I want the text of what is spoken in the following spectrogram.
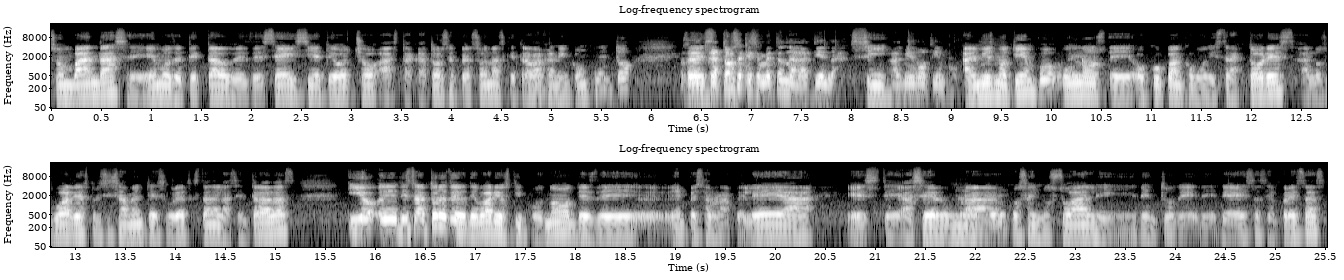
Son bandas. hemos detectado desde 6, 7, 8 hasta 14 personas que trabajan en conjunto. O sea, 14 que se meten a la tienda. Sí. Al mismo tiempo. Al mismo tiempo, unos ocupan como distractores a los guardias precisamente de seguridad que están en las entradas. Y eh, distractores de, varios tipos, ¿no? Desde eh, empezar una pelea, este, hacer una cosa inusual eh, dentro de, de, esas empresas,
